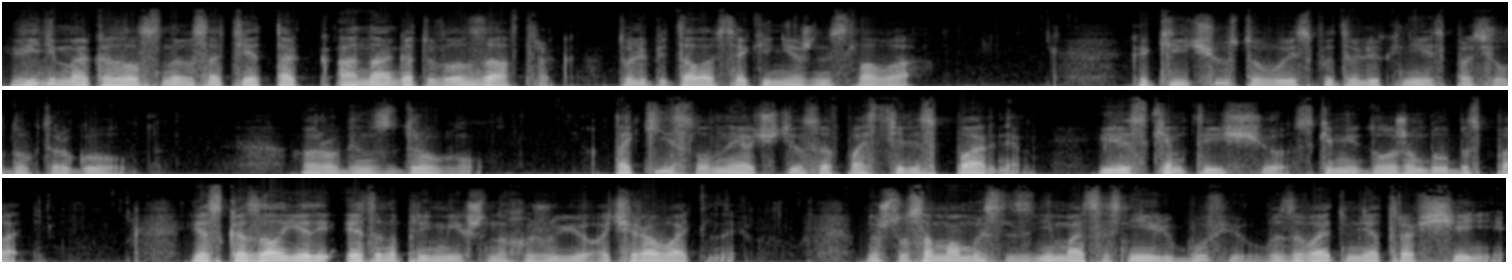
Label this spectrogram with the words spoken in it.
Видимо, оказался на высоте, так она готовила завтрак, то ли питала всякие нежные слова. «Какие чувства вы испытывали к ней?» – спросил доктор Голд. Робин вздрогнул. «Такие, словно я очутился в постели с парнем или с кем-то еще, с кем не должен был бы спать. Я сказал ей это напрямик, что нахожу ее очаровательной, но что сама мысль заниматься с ней любовью вызывает у меня отвращение,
